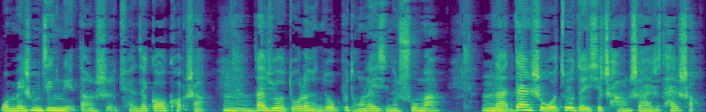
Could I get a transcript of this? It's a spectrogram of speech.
我没什么精力，当时全在高考上。嗯大学我读了很多不同类型的书嘛，那但是我做的一些尝试还是太少，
